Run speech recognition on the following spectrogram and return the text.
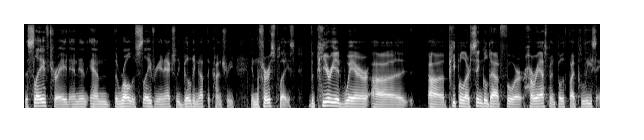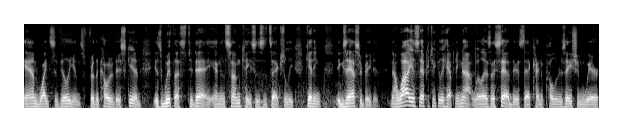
the slave trade and, in, and the role of slavery in actually building up the country in the first place. The period where uh, uh, people are singled out for harassment both by police and white civilians for the color of their skin is with us today and in some cases it's actually getting exacerbated. Now why is that particularly happening now? Well as I said there's that kind of polarization where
